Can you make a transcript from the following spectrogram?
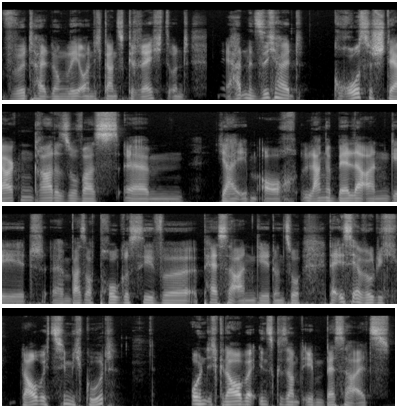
wird halt Longley auch nicht ganz gerecht und er hat mit Sicherheit große Stärken, gerade so was ähm, ja eben auch lange Bälle angeht, ähm, was auch progressive Pässe angeht und so. Da ist er wirklich, glaube ich, ziemlich gut. Und ich glaube insgesamt eben besser als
